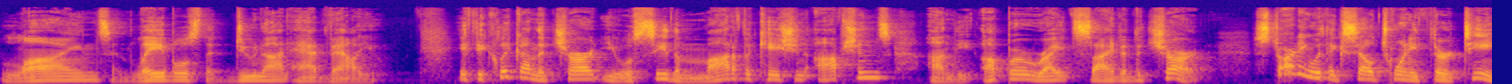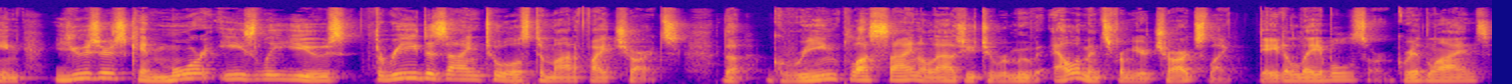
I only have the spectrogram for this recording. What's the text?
lines and labels that do not add value. If you click on the chart, you will see the modification options on the upper right side of the chart. Starting with Excel 2013, users can more easily use three design tools to modify charts. The green plus sign allows you to remove elements from your charts like data labels or grid lines.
